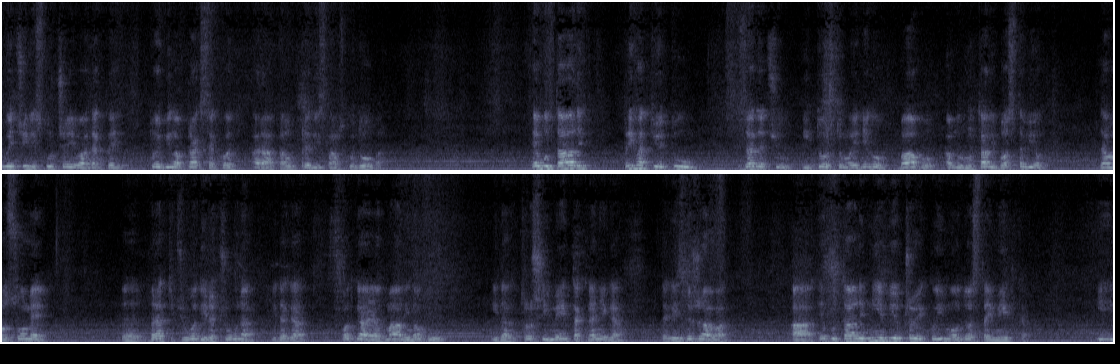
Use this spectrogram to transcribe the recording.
U većini slučajeva, dakle, to je bila praksa kod Arapa u predislamsko doba. Ebu Talib prihvatio je tu zadaću i to što mu je njegov babo Abdul Mutalib ostavio da o svome E, bratiću vodi računa i da ga odgaja od mali nogu i da troši metak na njega, da ga izdržava. A Ebu Talib nije bio čovjek koji imao dosta imetka. I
